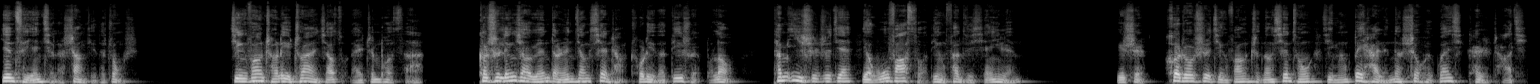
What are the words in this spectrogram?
因此引起了上级的重视。警方成立专案小组来侦破此案。可是林小云等人将现场处理的滴水不漏，他们一时之间也无法锁定犯罪嫌疑人。于是，贺州市警方只能先从几名被害人的社会关系开始查起。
